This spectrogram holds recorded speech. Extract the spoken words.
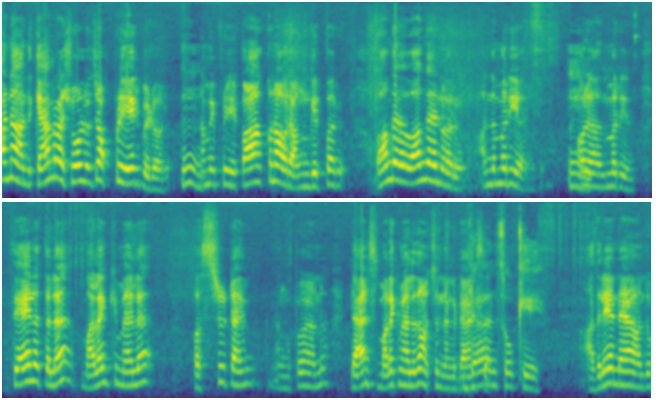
ஆனா அந்த கேமரா ஷோல்டர் வச்சு அப்படியே ஏறி போயிடுவாரு. நம்ம இப்படி பார்க்கணும் அவர் அங்க இருப்பாரு. வாங்க வாங்கன்னுவாரு. அந்த மாதிரி அவர் அந்த மாதிரி சேலத்துல மலைக்கு மேல ஃபர்ஸ்ட் டைம் நாங்கள் இப்போ டான்ஸ் மலைக்கு மேலே தான் வச்சுருந்தாங்க டான்ஸ் ஓகே அதுலேயே என்ன அந்த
